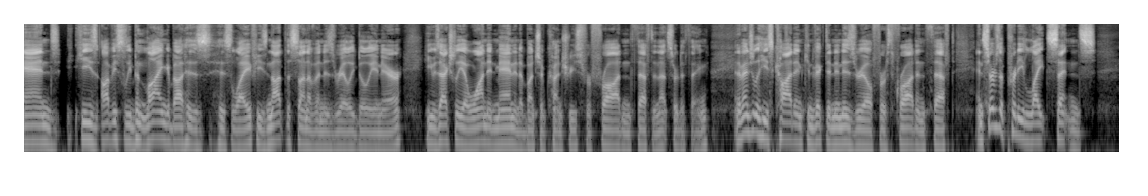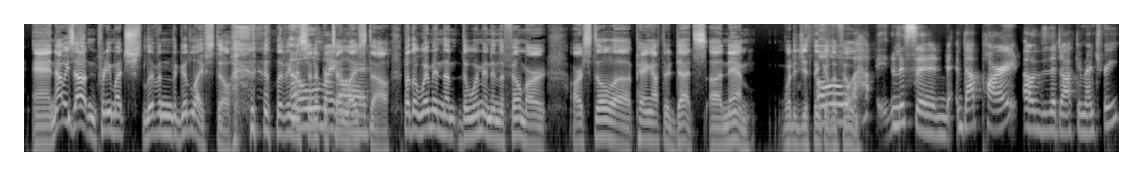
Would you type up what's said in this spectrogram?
and he's obviously been lying about his his life. He's not the son of an Israeli billionaire. He was actually a wanted man in a bunch of countries for fraud and theft and that sort of thing. And eventually he's caught and convicted in Israel for fraud and theft and serves a pretty light sentence. And now he's out and pretty much living the good life still, living this Oh sort of pretend God. lifestyle. But the women, the, the women in the film are are still uh, paying off their debts. Uh, Nam, what did you think of the film? h- listen, that part of the documentary,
